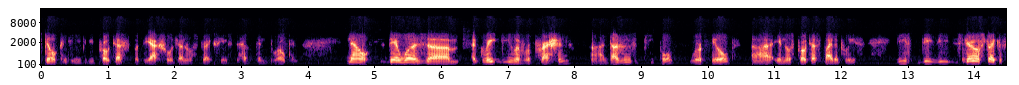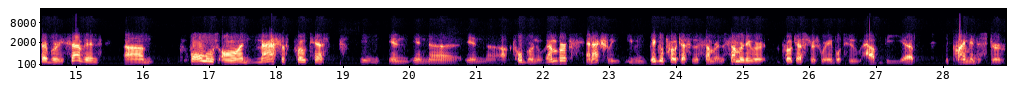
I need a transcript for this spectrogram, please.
still continue to be protests, but the actual general strike seems to have been broken. Now, there was um, a great deal of repression. Uh, dozens of people were killed uh, in those protests by the police these, the, the general strike of February 7th um, follows on massive protests in in in uh, in uh, October, November, and actually even bigger protests in the summer. In the summer, they were protesters were able to have the uh, the prime minister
